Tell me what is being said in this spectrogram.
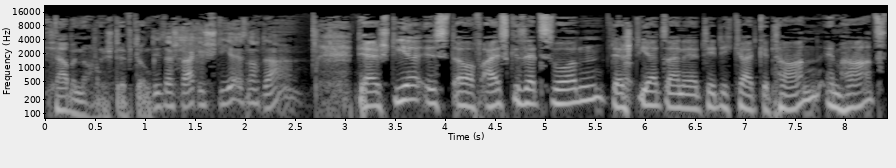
Ich habe noch eine Stiftung. Dieser starke Stier ist noch da? Der Stier ist auf Eis gesetzt worden. Der Stier hat seine Tätigkeit getan im Harz.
